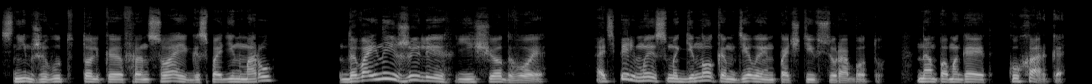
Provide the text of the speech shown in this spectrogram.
С ним живут только Франсуа и господин Мару. До войны жили еще двое. А теперь мы с Магиноком делаем почти всю работу. Нам помогает кухарка,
